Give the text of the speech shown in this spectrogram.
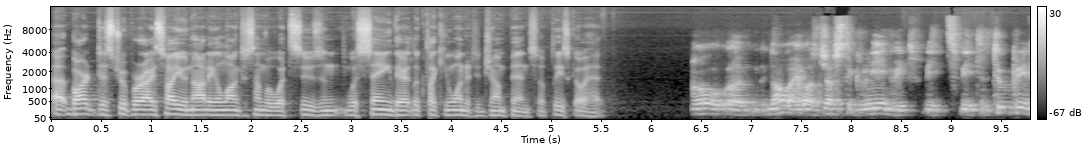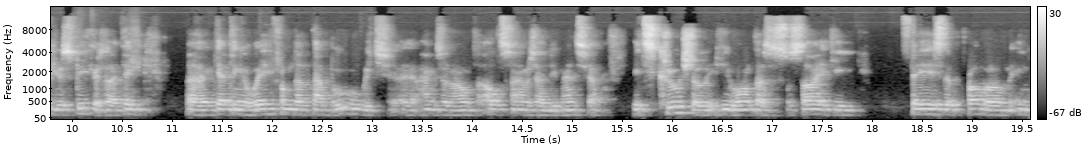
Uh, Bart De Strooper, I saw you nodding along to some of what Susan was saying there. It looked like you wanted to jump in, so please go ahead. Oh, uh, no, I was just agreeing with, with, with the two previous speakers. I think uh, getting away from the taboo which uh, hangs around Alzheimer's and dementia, it's crucial if you want as a society face the problem in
